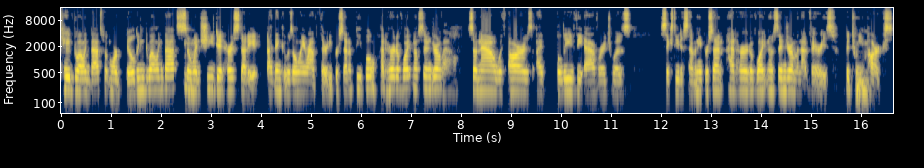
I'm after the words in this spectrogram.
cave dwelling bats, but more building dwelling bats. So Mhm. when she did her study, I think it was only around 30% of people had heard of white nose syndrome. Wow. So now with ours, I believe the average was 60 to 70% had heard of white nose syndrome, and that varies between Mhm. parks.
